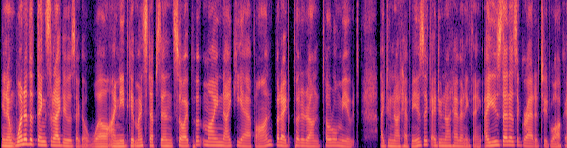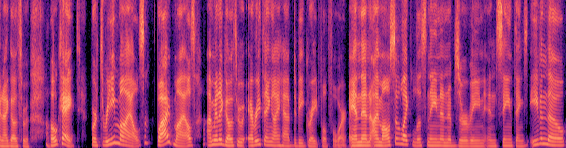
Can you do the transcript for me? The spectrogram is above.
You know, one of the things that I do is I go, well, I need to get my steps in. So I put my Nike app on, but I put it on total mute. I do not have music. I do not have anything. I use that as a gratitude walk and I go through, oh. okay, for three miles, five miles, I'm going to go through everything I have to be grateful for. And then I'm also like listening and observing and seeing things, even though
